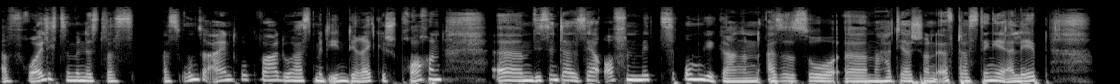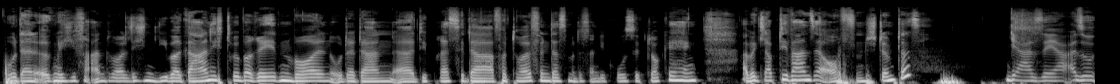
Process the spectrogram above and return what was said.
erfreulich, zumindest was was unser Eindruck war. Du hast mit ihnen direkt gesprochen. Ähm, die sind da sehr offen mit umgegangen. Also so, äh, man hat ja schon öfters Dinge erlebt, wo dann irgendwelche Verantwortlichen lieber gar nicht drüber reden wollen oder dann äh, die Presse da verteufeln, dass man das an die große Glocke hängt. Aber ich glaube, die waren sehr offen. Stimmt das? Ja, sehr. Also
